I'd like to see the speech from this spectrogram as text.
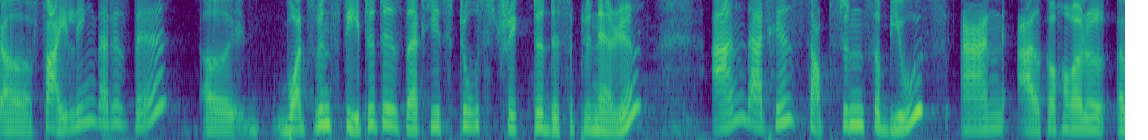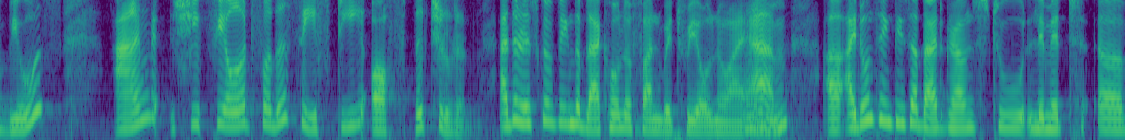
uh, filing that is there, uh, what's been stated is that he's too strict a disciplinarian, and that his substance abuse and alcohol abuse. And she feared for the safety of the children. At the risk of being the black hole of fun, which we all know I Mm-hmm. am, uh, I don't think these are bad grounds to limit uh,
